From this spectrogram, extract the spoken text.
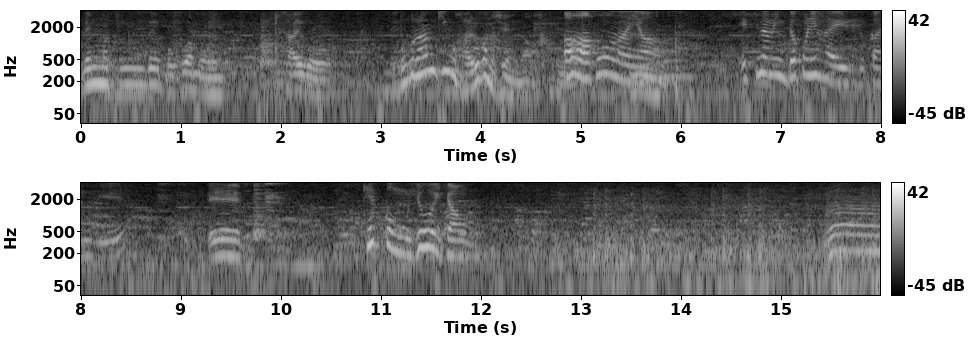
年末で僕はもう最後僕ランキング入るかもしれんな。ああそうなんや、えちなみにどこに入る感じ？え結構もう上位じゃん。ー、うー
